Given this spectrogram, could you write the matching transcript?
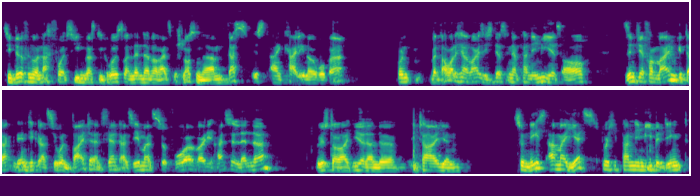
sie dürfen nur nachvollziehen, was die größeren Länder bereits beschlossen haben. Das ist ein Keil in Europa. Und bedauerlicherweise, ich das in der Pandemie jetzt auch, sind wir von meinem Gedanken der Integration weiter entfernt als jemals zuvor, weil die einzelnen Länder, Österreich, Niederlande, Italien, zunächst einmal jetzt durch die Pandemie bedingt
